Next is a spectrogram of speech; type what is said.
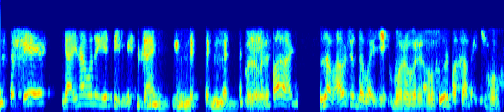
तर ते गायनामध्ये येतील. काय? हम्म, बरोबर. आहे. पण तुझा भाव शुद्ध पाहिजे. बरोबर हो. सूर पक्का पाहिजे. हो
